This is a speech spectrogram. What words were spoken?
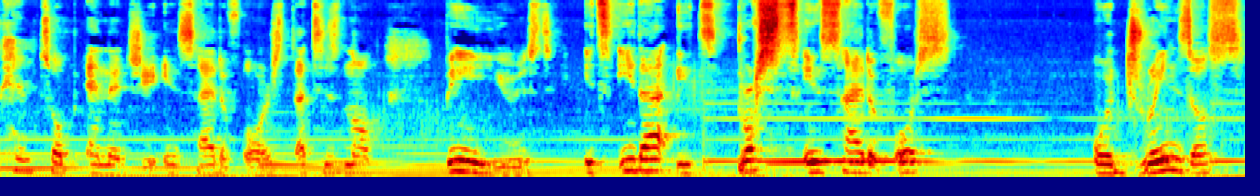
pent up energy inside of us that is not being used. It's either it bursts inside of us or drains us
